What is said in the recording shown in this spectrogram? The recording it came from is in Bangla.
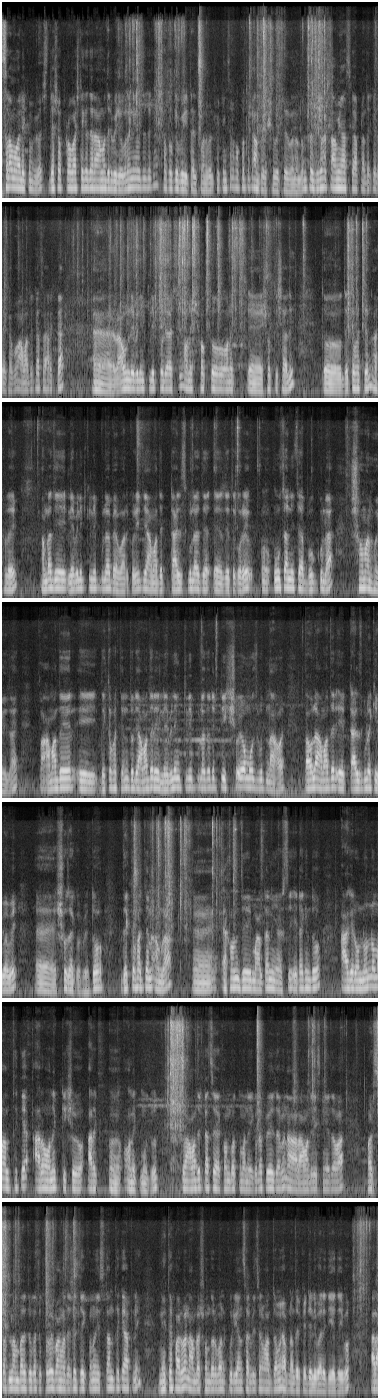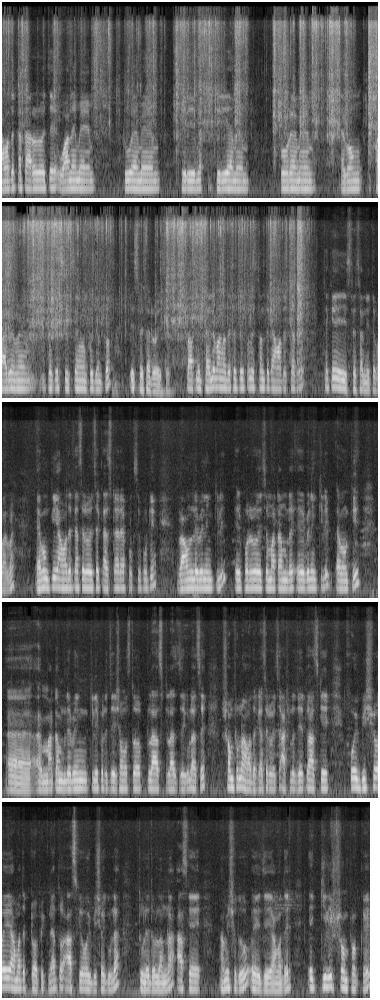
আসসালামু আলাইকুম ভিউয়ার্স। দেশ ও প্রবাস থেকে যারা আমাদের ভিডিওগুলো নিয়মিত দেখেন, সকলকে বি টাইলস মার্বেল ফিটিংসের পক্ষ থেকে আন্তরিক শুভেচ্ছা অভিনন্দন। তো ভিউয়ার্স, আমি আজকে আপনাদেরকে দেখাবো, আমাদের কাছে আরেকটা রাউন্ড লেভেলিং ক্লিপ চলে আসছে, অনেক শক্ত, অনেক শক্তিশালী। তো দেখতে পাচ্ছেন, আসলে আমরা যে লেভেলিং ক্লিপগুলো ব্যবহার করি, যে আমাদের টাইলসগুলো যেতে করে উঁচা নিচা বুকগুলা সমান হয়ে যায়। তো আমাদের এই, দেখতে পাচ্ছেন, যদি আমাদের এই লেভেলিং ক্লিপগুলো যদি টিকসই ও মজবুত না হয় তাহলে আমাদের এই টাইলসগুলো কীভাবে সোজা করবে? তো দেখতে পাচ্ছেন আমরা এখন যে মালটা নিয়ে আসছি, এটা কিন্তু আগের অন্য অন্য মাল থেকে আরও অনেক টিকসই, আরেক অনেক মজবুত। তো আমাদের কাছে এখন বর্তমানে এগুলো পেয়ে যাবেন, আর আমাদের স্ক্রিনে দেওয়া হোয়াটসঅ্যাপ নাম্বারে যোগাযোগ করে বাংলাদেশের যে কোনো স্থান থেকে আপনি নিতে পারবেন। আমরা সুন্দরবন কুরিয়ান সার্ভিসের মাধ্যমে আপনাদেরকে ডেলিভারি দিয়ে দেব। আর আমাদের কাছে আরও রয়েছে one M M two M M three M three M M four M M এবং ফাইভ এম এম থেকে সিক্স এম এম পর্যন্ত স্পেশাল রয়েছে। তো আপনি চাইলে বাংলাদেশের যে কোনো স্থান থেকে আমাদের কাছে থেকে এই স্পেশাল নিতে পারবেন। এবং কি আমাদের কাছে রয়েছে castor epoxy putting round leveling clip, এরপরে রয়েছে মাটাম লেভেলিং ক্লিপ এবং কি মাটাম লেভেলিং ক্লিপের যে সমস্ত প্লাস ট্লাস যেগুলো আছে, সম্পূর্ণ আমাদের কাছে রয়েছে। আসলে যেহেতু আজকে ওই বিষয়ে আমাদের টপিক না, তো আজকে ওই বিষয়গুলো তুলে ধরলাম না। আজকে আমি শুধু এই যে আমাদের এই ক্লিপ সম্পর্কে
